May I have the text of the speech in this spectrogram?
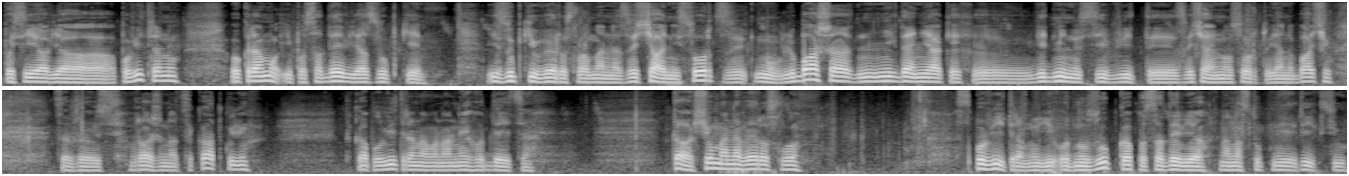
Посіяв я повітряну окремо і посадив я зубки. Із зубків виросла в мене звичайний сорт, ну, Любаша, ніде ніяких е, відмінностей від е, звичайного сорту я не бачив. Це вже ось вражена цикаткою. Така повітряна вона не годиться. Так, що в мене виросло з повітряної однозубка. Посадив я на наступний рік цю.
